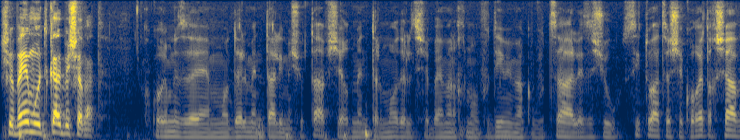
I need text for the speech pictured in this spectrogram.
שבהם הוא נתקל בשבת. קוראים לזה מודל מנטלי משותף, shared mental models, שבהם אנחנו עובדים עם הקבוצה על איזושהי סיטואציה שקורית עכשיו,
